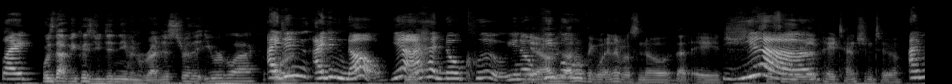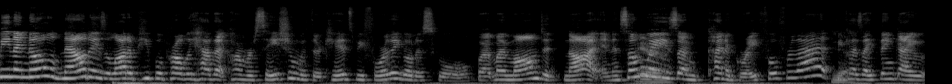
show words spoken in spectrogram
Like, Was that because you didn't even register that you were black? I didn't. I didn't know. Yeah, I had no clue. You know, yeah, I people. I don't think any of us know at that age. Yeah. just really pay attention to. I mean, I know nowadays a lot of people probably have that conversation with their kids before they go to school, but my mom did not. And in some Yeah. ways, I'm kind of grateful for that Yeah. because I think I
